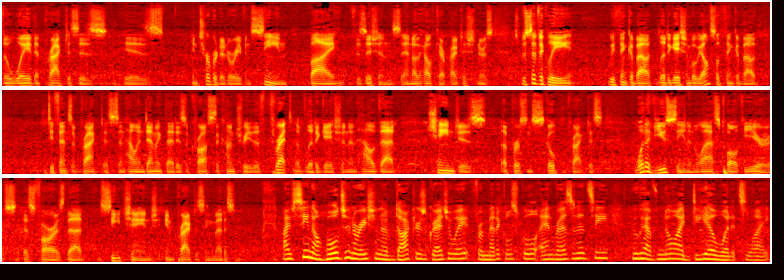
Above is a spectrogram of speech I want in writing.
the way that practice is, is interpreted or even seen by physicians and other healthcare practitioners. Specifically, we think about litigation, but we also think about defensive practice and how endemic that is across the country, the threat of litigation, and how that changes a person's scope of practice. What have you seen in the last 12 years as far as that sea change in practicing medicine? I've seen a whole generation of doctors graduate from medical school and residency who have no idea what it's like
